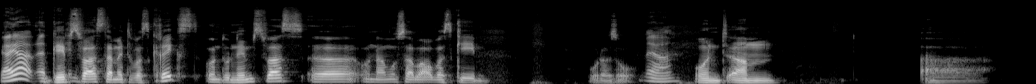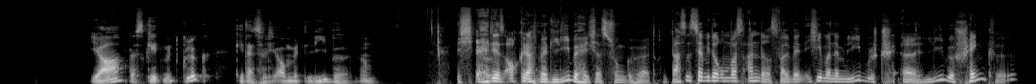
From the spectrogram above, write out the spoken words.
Ja, ja. Äh, Du gibst was, damit du was kriegst und du nimmst was äh, und dann musst du aber auch was geben. Oder so. Ja. Und ähm, äh, ja, das geht mit Glück, geht natürlich auch mit Liebe. Ne? Ich hätte jetzt auch gedacht, mit Liebe hätte ich das schon gehört. Und das ist ja wiederum was anderes, weil wenn ich jemandem Liebe, äh, Liebe schenke,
